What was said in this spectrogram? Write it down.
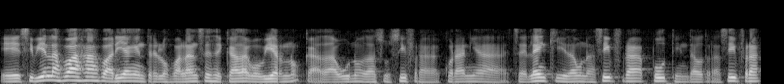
Eh, si bien las bajas varían entre los balances de cada gobierno, cada uno da su cifra. Ucrania, Zelensky da una cifra, Putin da otra cifra.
